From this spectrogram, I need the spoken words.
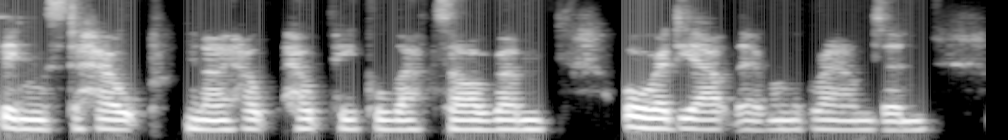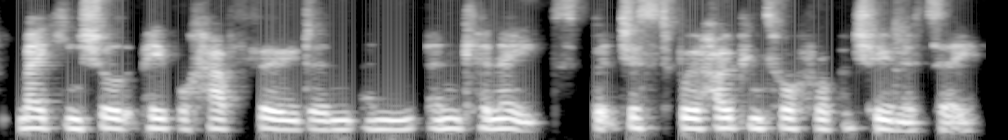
things to help, you know, help help people that are um, already out there on the ground and making sure that people have food and, and, and can eat. But just we're hoping to offer opportunity,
